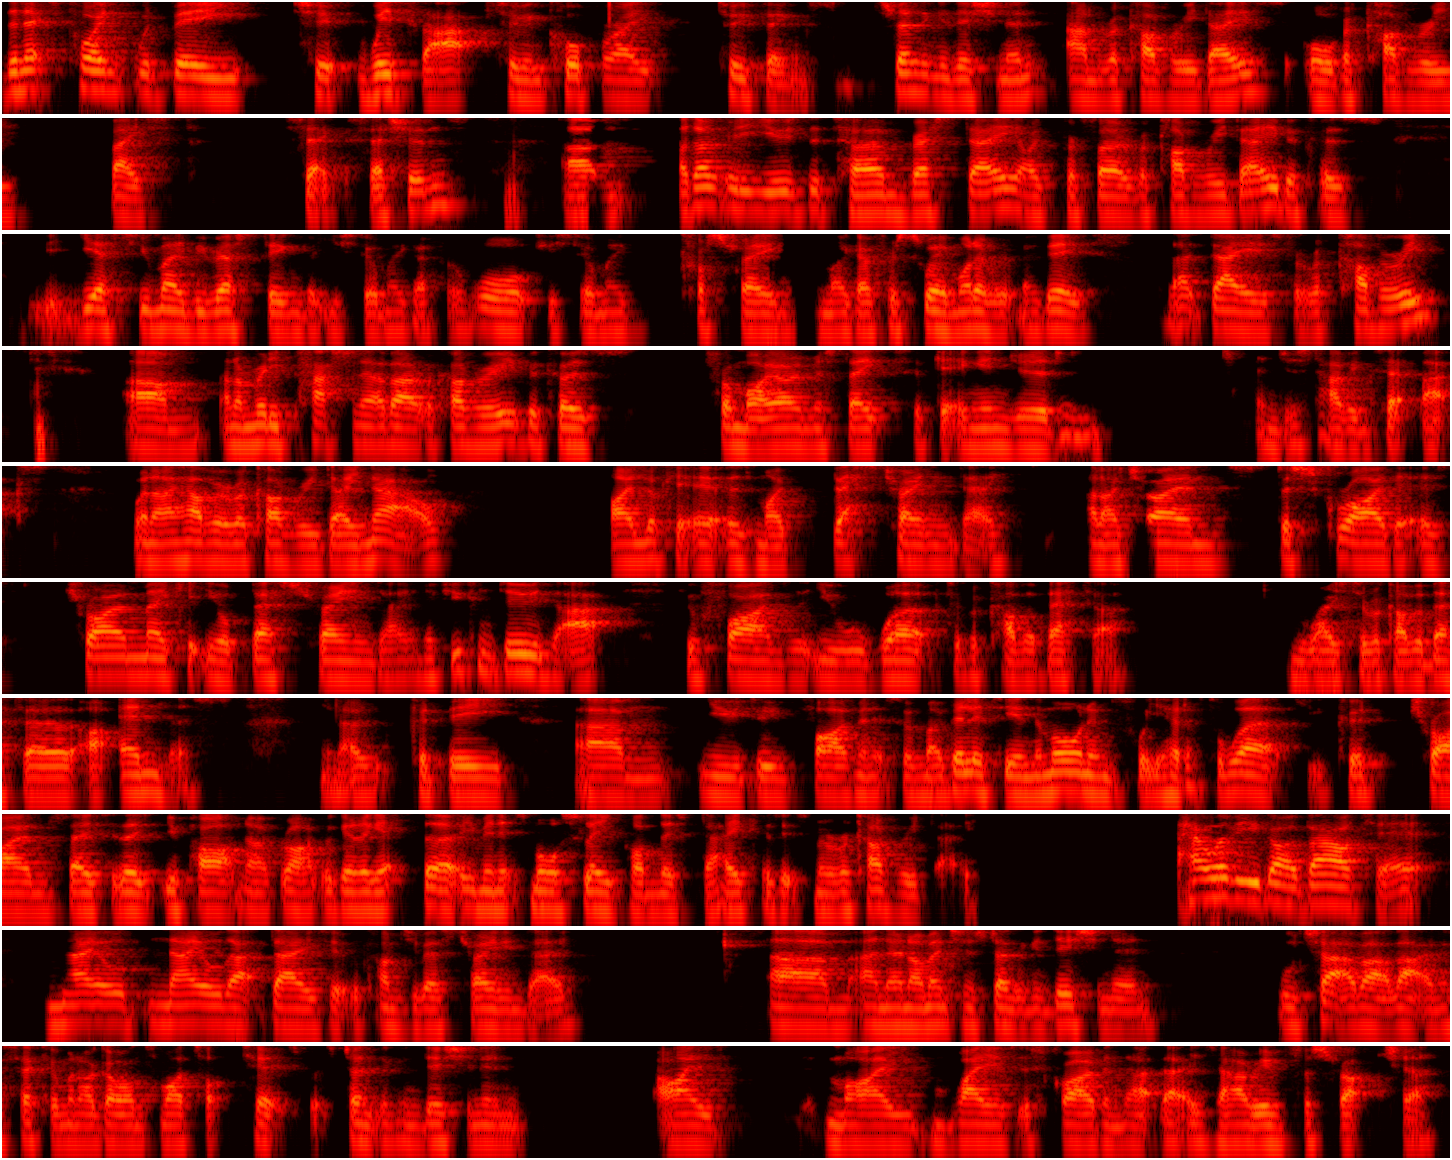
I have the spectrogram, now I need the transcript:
the next point would be to with that to incorporate two things strength and conditioning and recovery days or recovery based sessions. Um, i don't really use the term rest day i prefer recovery day because yes you may be resting but you still may go for a walk you still may cross train you may go for a swim whatever it may be. That day is for recovery. Um, and i'm really passionate about recovery because from my own mistakes of getting injured and, and just having setbacks. When I have a recovery day now, I look at it as my best training day and I try and describe it as try and make it your best training day. And if you can do that, you'll find that you will work to recover better. The ways to recover better are endless. You know, could be um, you do five minutes of mobility in the morning before you head off to work. You could try and say to the, your partner, right, we're going to get 30 minutes more sleep on this day because it's my recovery day. However you go about it, nail nail that day so it becomes your best training day. Um, and then I mentioned strength and conditioning. We'll chat about that in a second when I go on to my top tips. But strength and conditioning, I my way of describing that that is our infrastructure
